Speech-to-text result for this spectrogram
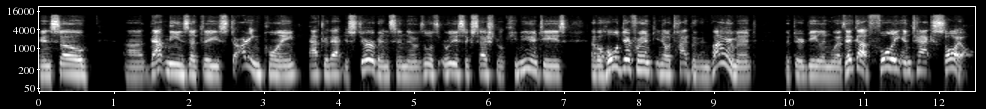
And so uh, that means that the starting point after that disturbance and those, those early successional communities have a whole different you know, type of environment that they're dealing with. They've got fully intact soil.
